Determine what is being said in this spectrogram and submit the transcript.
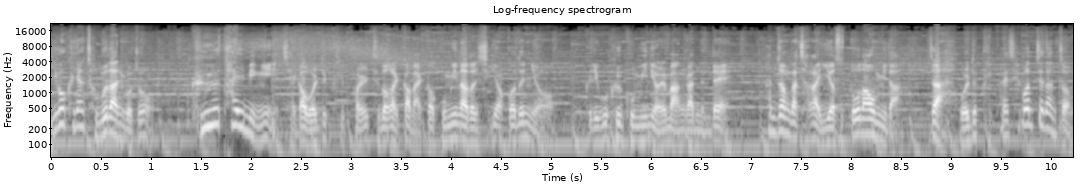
이거 그냥 저보다는 거죠. 그 타이밍이 제가 월드 클리퍼를 들어갈까 말까 고민하던 시기였거든요. 그리고 그 고민이 얼마 안 갔는데 한정 가차가 이어서 또 나옵니다. 자, 월드 클리퍼의 세 번째 단점.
